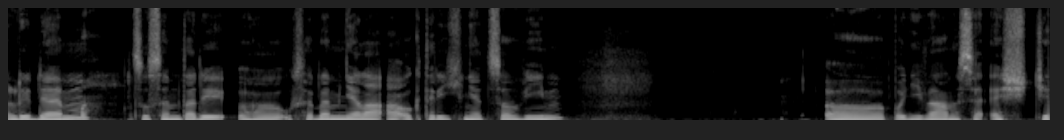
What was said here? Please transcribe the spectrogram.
lidem, co jsem tady u sebe měla a o kterých něco vím. Uh, podívám se ještě.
